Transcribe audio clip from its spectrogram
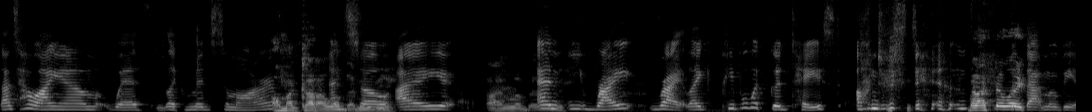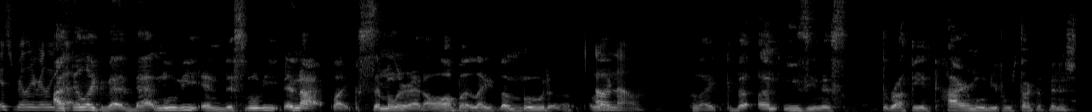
that's how I am with like Midsommar. Oh my god, I love and that so movie. I I love that. And movie. right, right, like people with good taste understand. but I feel like that, that movie is really, really. Good. I feel like that that movie and this movie they're not like similar at all, but like the mood of oh, like, oh no, like the uneasiness throughout the entire movie from start to finish.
